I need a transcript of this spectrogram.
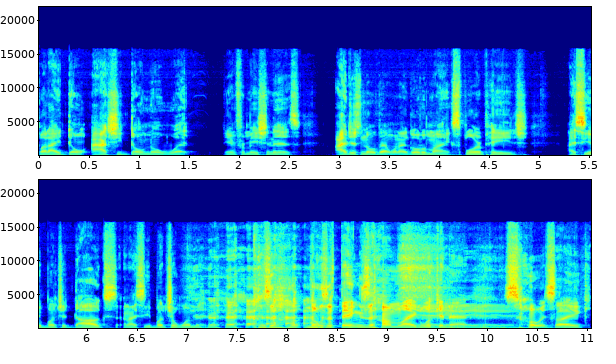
but I don't I actually don't know what the information is. I just know that when I go to my explore page, I see a bunch of dogs and I see a bunch of women. 'Cause those are things that I'm like looking yeah, at. yeah, yeah. So it's like,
